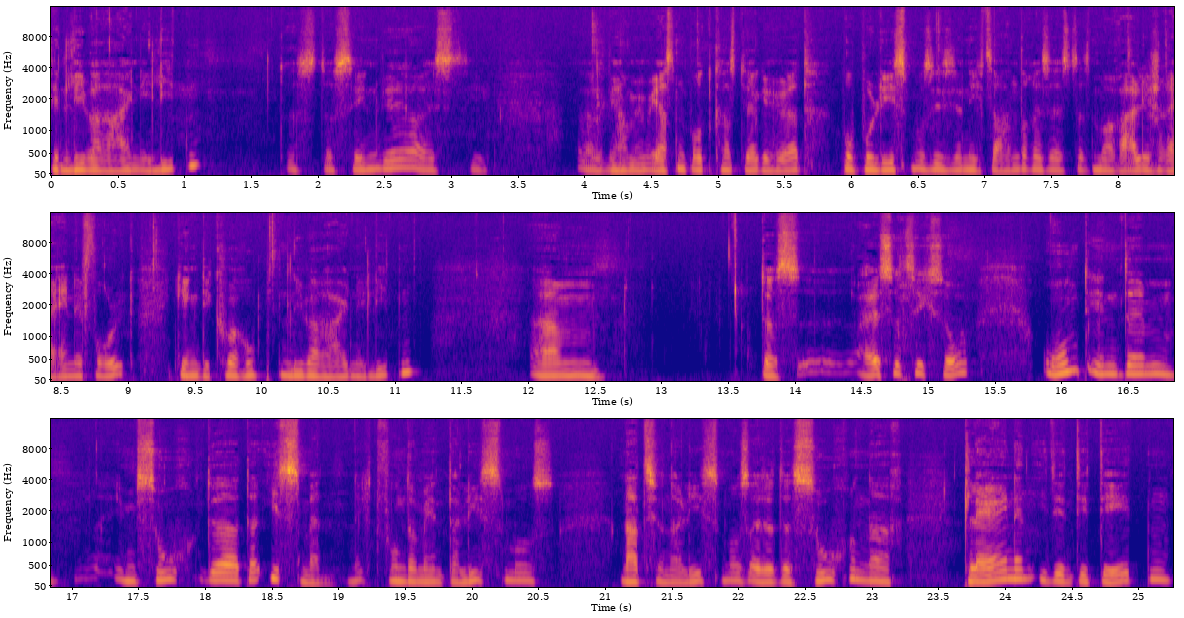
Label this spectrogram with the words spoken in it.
den liberalen Eliten. Das, das sehen wir ja als die wir haben im ersten Podcast ja gehört, Populismus ist ja nichts anderes als das moralisch reine Volk gegen die korrupten liberalen Eliten. Ähm, das äh, äußert sich so. Und in dem, im Suchen der, der Ismen, nicht? Fundamentalismus, Nationalismus, also das Suchen nach kleinen Identitäten,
